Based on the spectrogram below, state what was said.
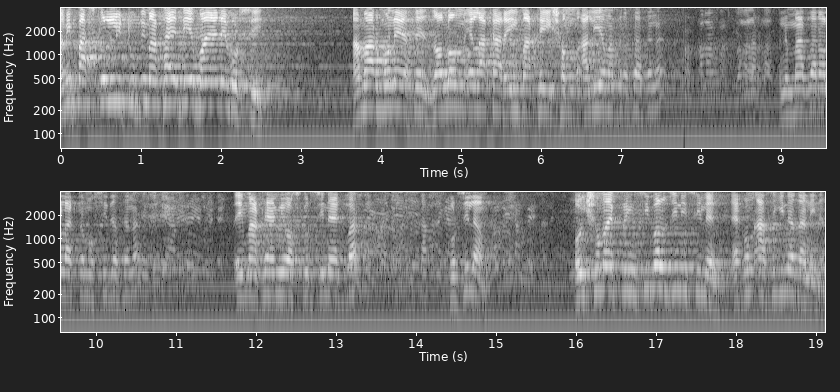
আমি পাঁচকল্লি টুপি মাথায় দিয়ে বয়ানে বসছি। আমার মনে আছে জলম এলাকার এই মাঠেই আলিয়া মাদ্রাসা আছে না? মানে মাজারওয়ালা একটা মসজিদ আছে না? এই মাঠে আমি ওয়াজ করছি না একবার? করছিলাম। ওই সময় প্রিন্সিপাল যিনি ছিলেন, এখন আছে কিনা জানি না।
